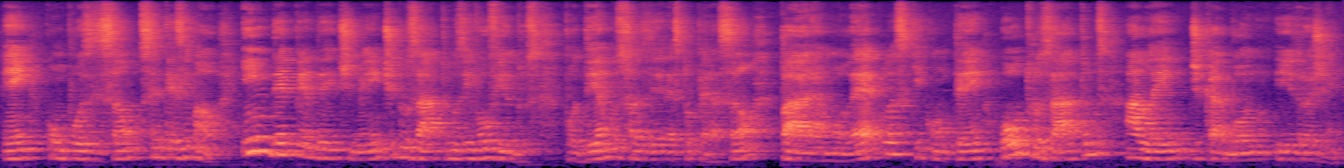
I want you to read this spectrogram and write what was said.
em composição centesimal, independentemente dos átomos envolvidos. Podemos fazer esta operação para moléculas que contêm outros átomos além de carbono e hidrogênio.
